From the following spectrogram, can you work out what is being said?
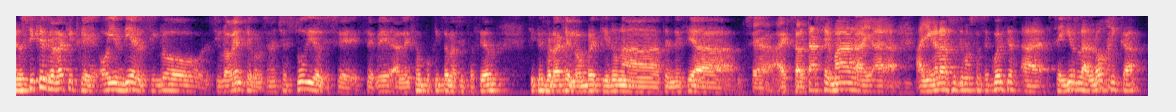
pero sí que es verdad que, que hoy en día, en el siglo, el siglo XX, cuando se han hecho estudios y se, se ve, analiza un poquito la situación, sí que es verdad que el hombre tiene una tendencia o sea, a exaltarse más, a, a, llegar a las últimas consecuencias, a seguir la lógica.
